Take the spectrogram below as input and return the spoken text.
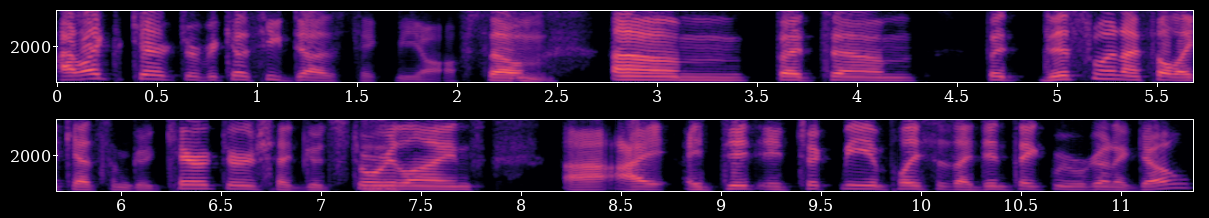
I like the character because he does tick me off. So, Hmm. um, but um, but this one I felt like had some good characters, had good Hmm. storylines. Uh, I I did it took me in places I didn't think we were going to go.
